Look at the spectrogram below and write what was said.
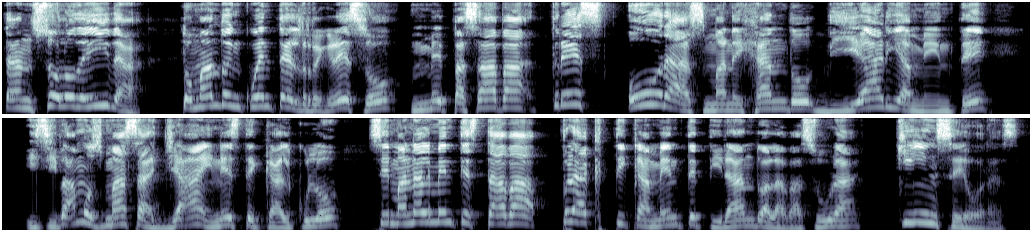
tan solo de ida. Tomando en cuenta el regreso, me pasaba tres horas manejando diariamente y si vamos más allá en este cálculo, semanalmente estaba prácticamente tirando a la basura 15 horas.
